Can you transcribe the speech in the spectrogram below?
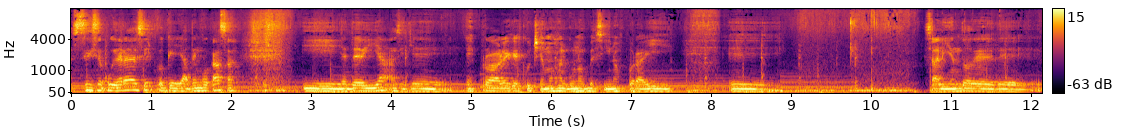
si se pudiera decir, porque ya tengo casa y es de día, así que es probable que escuchemos algunos vecinos por ahí eh, saliendo de, de,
